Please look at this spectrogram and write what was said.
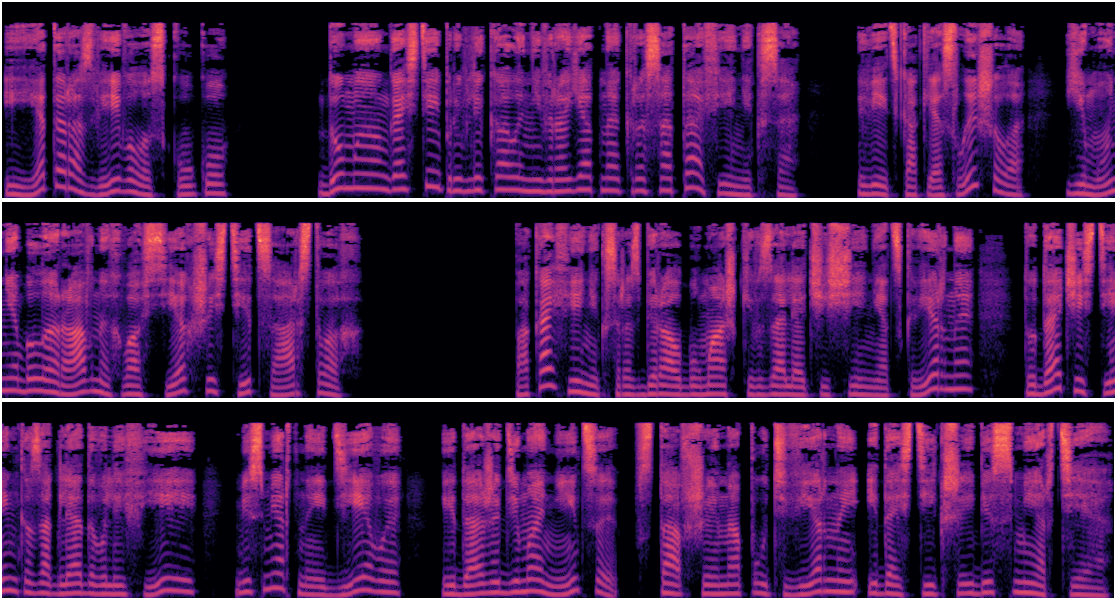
и это развеивало скуку. Думаю, гостей привлекала невероятная красота Феникса, ведь, как я слышала, ему не было равных во всех шести царствах. Пока Феникс разбирал бумажки в зале очищения от скверны, туда частенько заглядывали феи, бессмертные девы и даже демоницы, вставшие на путь верный и достигшие бессмертия.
